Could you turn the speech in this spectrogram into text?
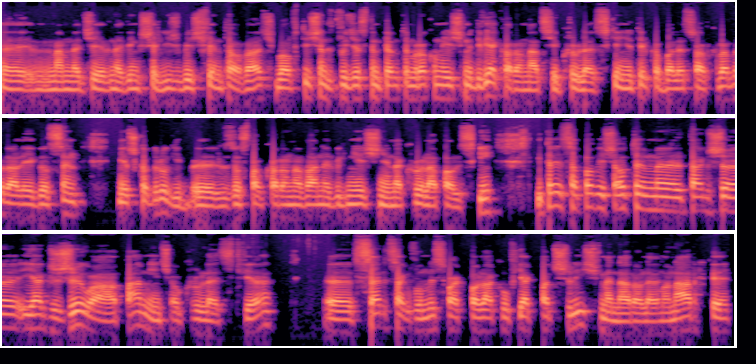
e, mam nadzieję, w największej liczbie świętować, bo w 1025 roku mieliśmy dwie koronacje królewskie, nie tylko Bolesław Chrobry, ale jego syn Mieszko II został koronowany w Gnieźnie na króla Polski. I to jest opowieść o tym także, jak żyła pamięć o królestwie, w sercach, w umysłach Polaków, jak patrzyliśmy na rolę monarchy,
